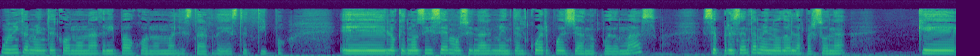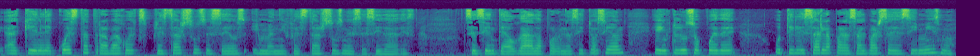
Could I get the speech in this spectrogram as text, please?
únicamente con una gripa o con un malestar de este tipo. Eh, lo que nos dice emocionalmente el cuerpo es ya no puedo más. Se presenta a menudo en la persona que a quien le cuesta trabajo expresar sus deseos y manifestar sus necesidades. Se siente ahogada por una situación e incluso puede utilizarla para salvarse de sí mismo.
